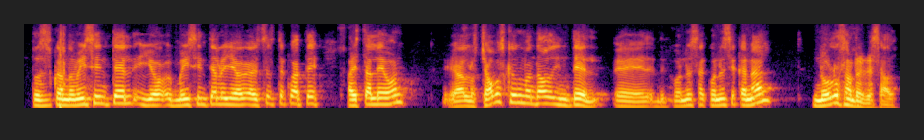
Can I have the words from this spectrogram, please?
Entonces, cuando me dice Intel, y yo me dice Intel, oye, este, este cuate, ahí está León, a los chavos que hemos mandado de Intel eh, con, esa, con ese canal, no los han regresado.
